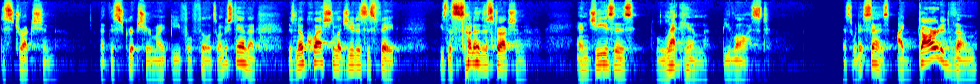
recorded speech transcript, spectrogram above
destruction that the scripture might be fulfilled. So understand that. There's no question about Judas's fate. He's the son of destruction. And Jesus let him be lost. That's what it says. I guarded them.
